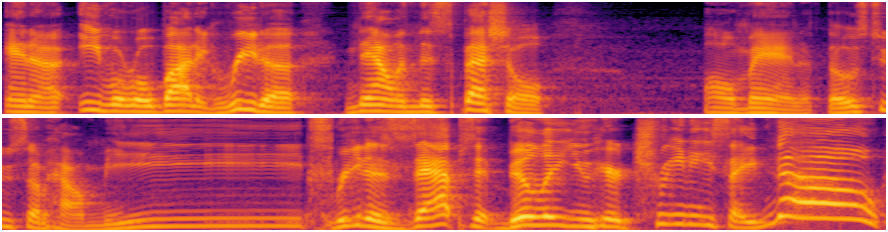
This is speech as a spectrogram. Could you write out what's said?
and an evil robotic Rita now in this special. Oh man, if those two somehow meet. Rita zaps at Billy. You hear Trini say, no!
